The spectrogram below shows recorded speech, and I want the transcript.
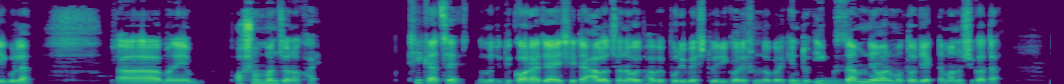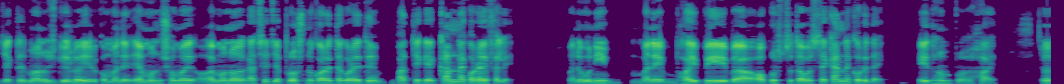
যেগুলা মানে অসম্মানজনক হয়। ঠিক আছে তুমি যদি করা যায় সেটা আলোচনা ওইভাবে পরিবেশ তৈরি করে, সুন্দর করে। কিন্তু এক্সাম নেওয়ার মতো যে একটা মানসিকতা, যে একটা মানুষ গেল এরকম মানে এমন সময়, এমনও আছে যে প্রশ্ন করাইতে করাইতে পাত্রীকে কান্না করাই ফেলে। মানে উনি মানে ভয় পেয়ে বা অপ্রস্তুত অবস্থায় কান্না করে দেয়। এই ধরনের হয়। তো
